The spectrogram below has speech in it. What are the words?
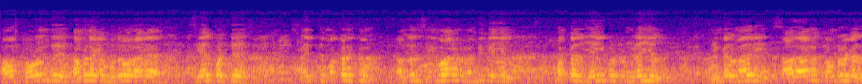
அவர் தொடர்ந்து தமிழக முதல்வராக செயல்பட்டு அனைத்து மக்களுக்கும் நல்லது செய்வார் என்ற நம்பிக்கையில் மக்கள் இயங்கிக் நிலையில் எங்கள் மாதிரி சாதாரண தொண்டர்கள்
